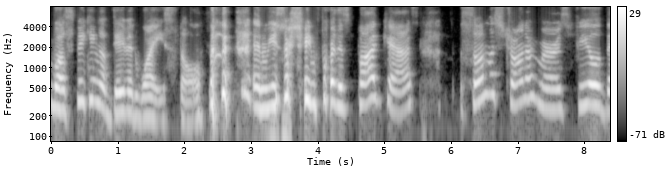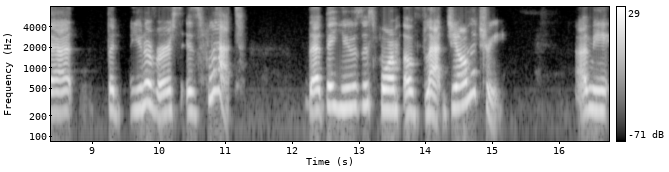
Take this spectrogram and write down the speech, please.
Well, speaking of David Weiss, though, and mm-hmm. researching for this podcast, some astronomers feel that the universe is flat, that they use this form of flat geometry. I mean,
